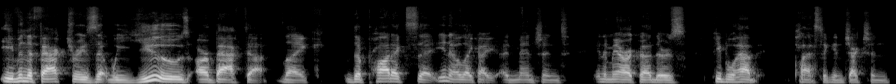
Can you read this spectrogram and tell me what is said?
even the factories that we use are backed up. Like the products that you know, like I, I mentioned in America, there's people who have plastic injection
